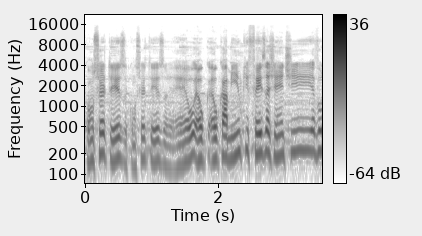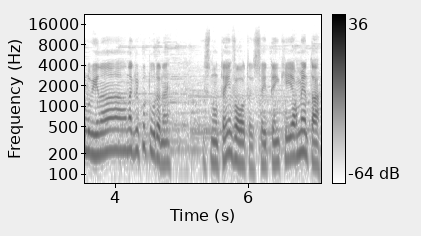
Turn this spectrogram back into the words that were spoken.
Com certeza, com certeza. É o, é o, é caminho que fez a gente evoluir na, na, agricultura, né? Isso não tem volta, isso aí tem que aumentar.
